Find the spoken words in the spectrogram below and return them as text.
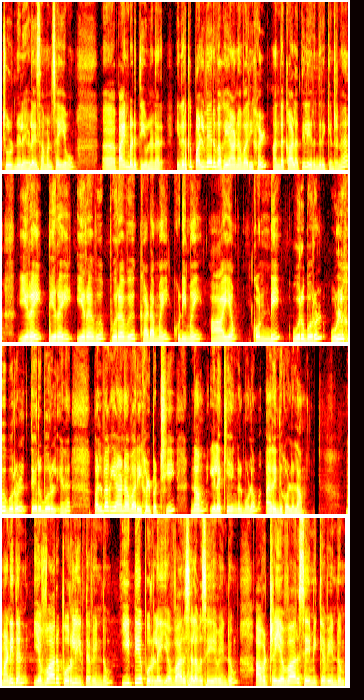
சூழ்நிலைகளை சமன் செய்யவும் பயன்படுத்தியுள்ளனர். இதற்கு பல்வேறு வகையான வரிகள் அந்த காலத்தில் இருந்திருக்கின்றன. இறை திரை இரவு புறவு கடமை குடிமை ஆயம் கொண்டி உருபொருள் உள்குபொருள் தெருபொருள் என பல்வகையான வரிகள் பற்றி நம் இலக்கியங்கள் மூலம் அறிந்து கொள்ளலாம். மனிதன் எவ்வாறு பொருள் ஈட்ட வேண்டும் ஈட்டிய பொருளை எவ்வாறு செலவு செய்ய வேண்டும் அவற்றை எவ்வாறு சேமிக்க வேண்டும்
